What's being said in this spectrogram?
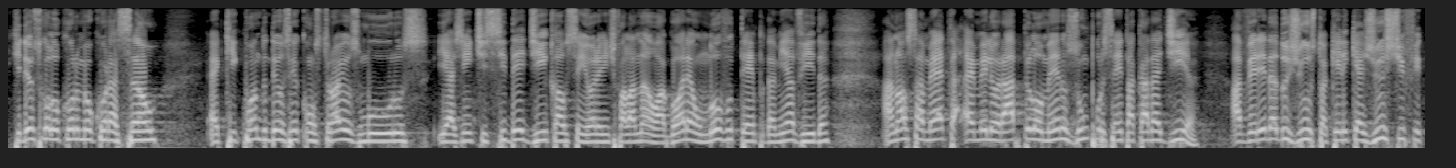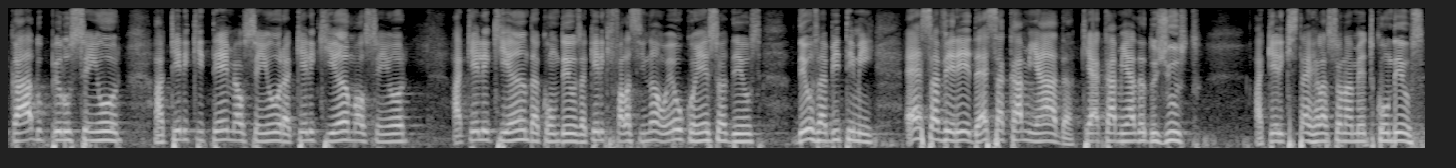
O que Deus colocou no meu coração é que quando Deus reconstrói os muros e a gente se dedica ao Senhor, a gente fala: Não, agora é um novo tempo da minha vida. A nossa meta é melhorar pelo menos 1% a cada dia. A vereda do justo, aquele que é justificado pelo Senhor, aquele que teme ao Senhor, aquele que ama ao Senhor, aquele que anda com Deus, aquele que fala assim: Não, eu conheço a Deus, Deus habita em mim. Essa vereda, essa caminhada, que é a caminhada do justo, aquele que está em relacionamento com Deus,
